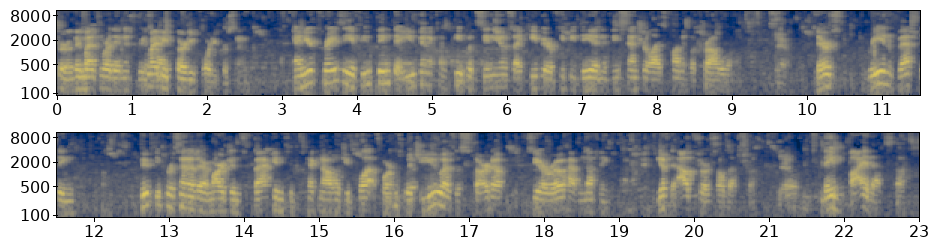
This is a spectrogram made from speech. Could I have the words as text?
sure. They might, that's where the industry might be headed. 30, 40 percent. And you're crazy if you think that you're going to compete with Syneos, IQVIA, or PPD in a decentralized clinical trial world. Yeah. They're reinvesting 50% of their margins back into technology platforms, which you as a startup CRO have nothing. You have to outsource all that stuff. Yeah. They buy that stuff.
